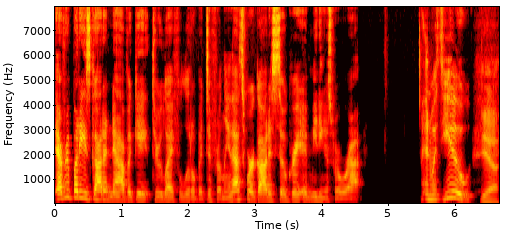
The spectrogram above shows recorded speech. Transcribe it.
everybody's got to navigate through life a little bit differently and that's where god is so great at meeting us where we're at and with you Yeah.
